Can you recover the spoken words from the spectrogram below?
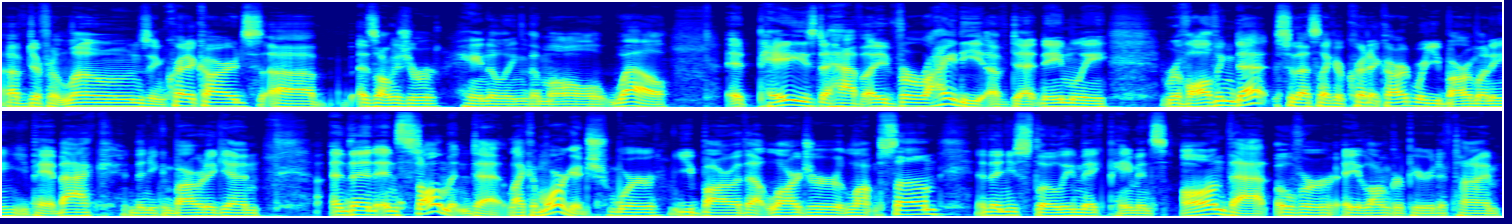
of different loans and credit cards, uh, as long as you're handling them all well. It pays to have a variety of debt, namely revolving debt. So that's like a credit card where you borrow money, you pay it back, and then you can borrow it again. And then installment debt, like a mortgage, where you borrow that larger lump sum and then you slowly make payments on that over a longer period of time.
